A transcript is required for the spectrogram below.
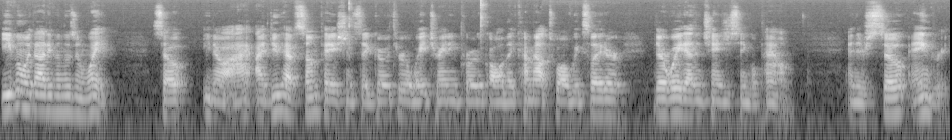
even without even losing weight. So, you know, I, I do have some patients that go through a weight training protocol and they come out 12 weeks later, their weight hasn't changed a single pound. And they're so angry.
